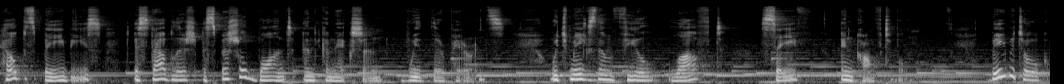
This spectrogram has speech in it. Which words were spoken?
helps babies establish a special bond and connection with their parents, which makes them feel loved, safe, and comfortable. Baby Talk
